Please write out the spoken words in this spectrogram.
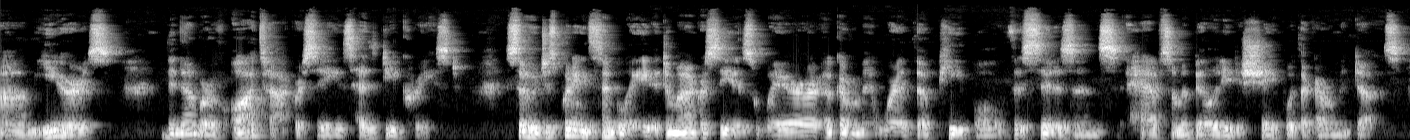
um, years, the number of autocracies has decreased. So, just putting it simply, a democracy is where a government where the people, the citizens, have some ability to shape what their government does.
